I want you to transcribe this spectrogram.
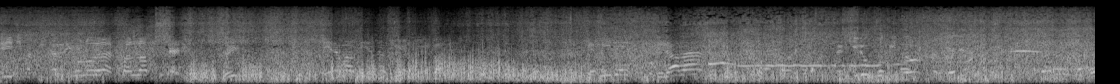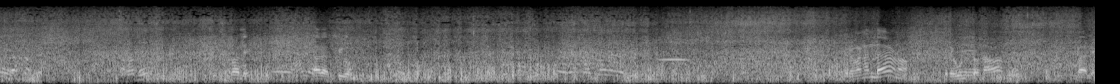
Sí, te digo lo de la. Sí. Mira más bien hacia vale. Que mires, mirada. Me giro un poquito. Vale, ahora sigo. ¿Pero van a andar o no? Pregunto. Vale.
